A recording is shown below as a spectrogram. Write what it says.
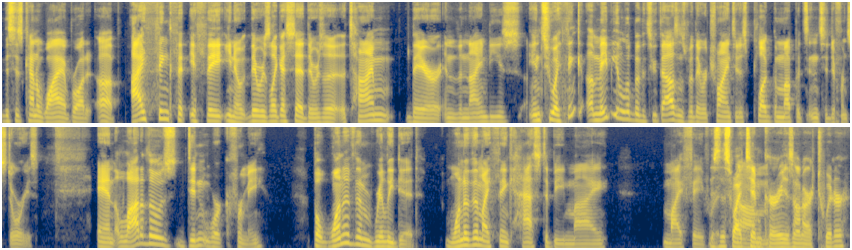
this is kind of why i brought it up i think that if they you know there was like i said there was a, a time there in the 90s into i think uh, maybe a little bit of the 2000s where they were trying to just plug the muppets into different stories and a lot of those didn't work for me but one of them really did one of them i think has to be my my favorite Is this why Tim Um, Curry is on our Twitter?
